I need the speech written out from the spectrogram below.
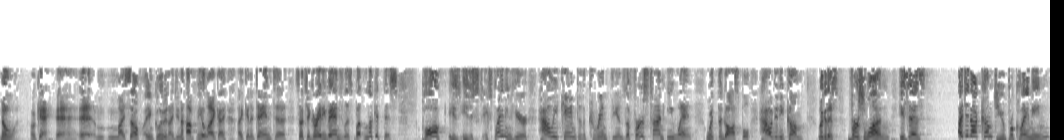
No one. Okay, eh, myself included, I do not feel like I, I can attain to such a great evangelist. But look at this. Paul, he's, he's, explaining here how he came to the Corinthians the first time he went with the gospel. How did he come? Look at this. Verse 1, he says, I did not come to you proclaiming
